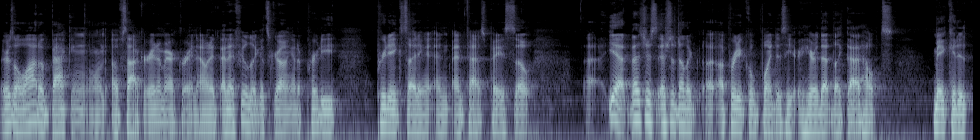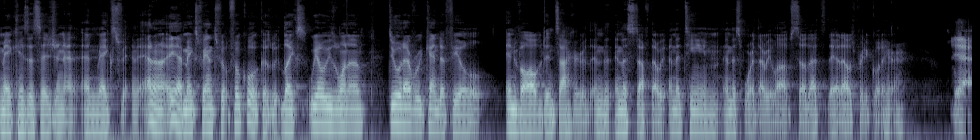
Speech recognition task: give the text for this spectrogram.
there's a lot of backing on of soccer in America right now and it, and it feels like it's growing at a pretty pretty exciting and, and fast pace. So uh, yeah, that's just it's just another a pretty cool point to hear here that like that helps make it make his decision and, and makes I don't know yeah makes fans feel feel cool because like we always want to do whatever we can to feel involved in soccer and the, in the stuff that we and the team and the sport that we love. So that's yeah that was pretty cool to hear. Yeah.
